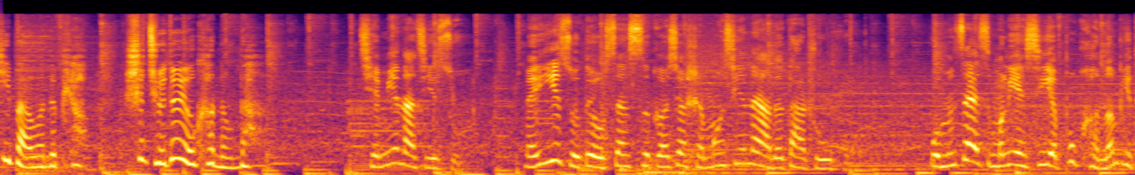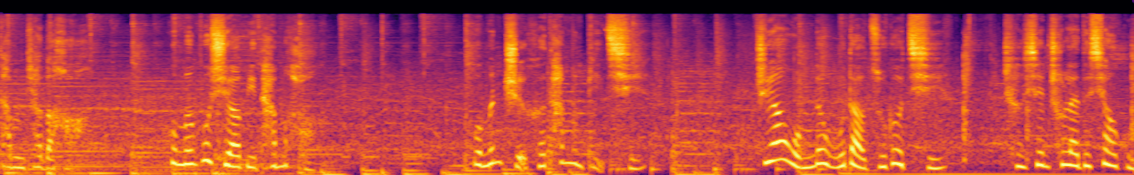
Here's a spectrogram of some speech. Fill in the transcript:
一百万的票是绝对有可能的。前面那几组，每一组都有三四个像沈梦欣那样的大主舞，我们再怎么练习也不可能比他们跳得好。我们不需要比他们好，我们只和他们比齐。只要我们的舞蹈足够齐，呈现出来的效果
